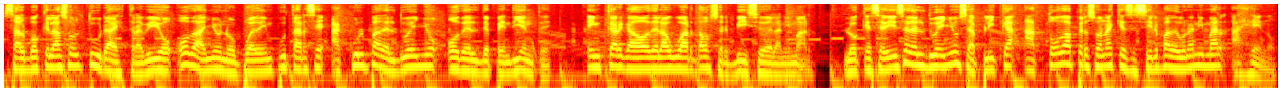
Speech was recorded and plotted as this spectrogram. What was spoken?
salvo que la soltura, extravío o daño no pueda imputarse a culpa del dueño o del dependiente, encargado de la guarda o servicio del animal. Lo que se dice del dueño se aplica a toda persona que se sirva de un animal ajeno.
